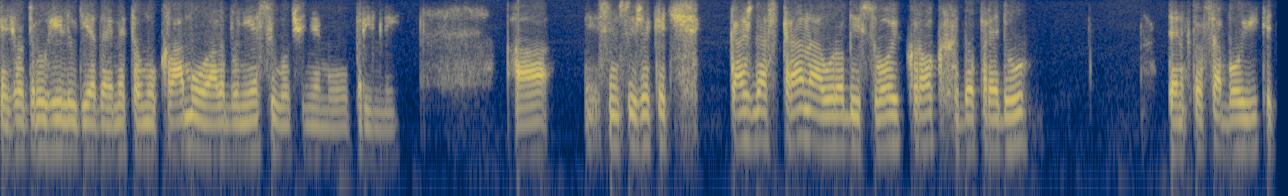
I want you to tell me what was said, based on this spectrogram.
keď ho druhí ľudia, dajme tomu, klamú alebo nie sú voči nemu úprimní. A myslím si, že keď každá strana urobí svoj krok dopredu, ten, kto sa bojí, keď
